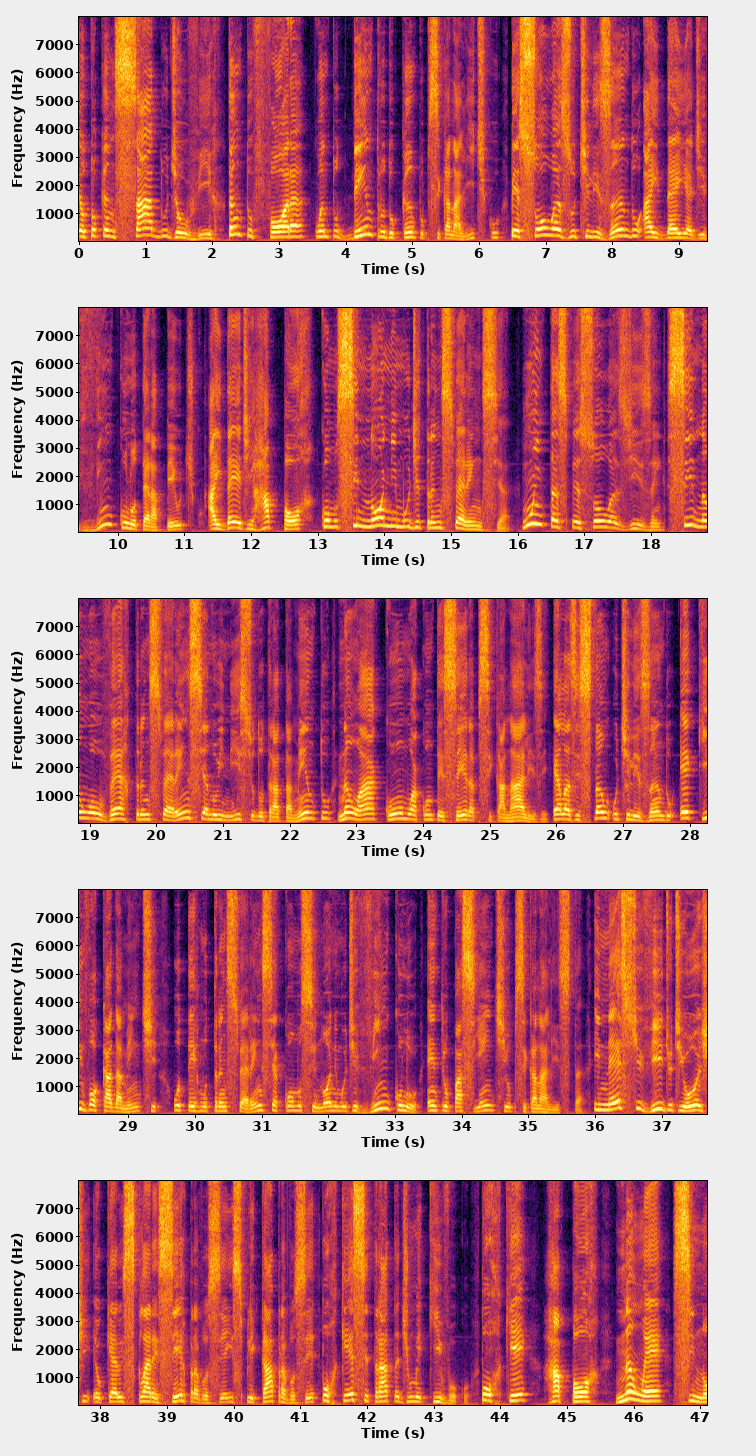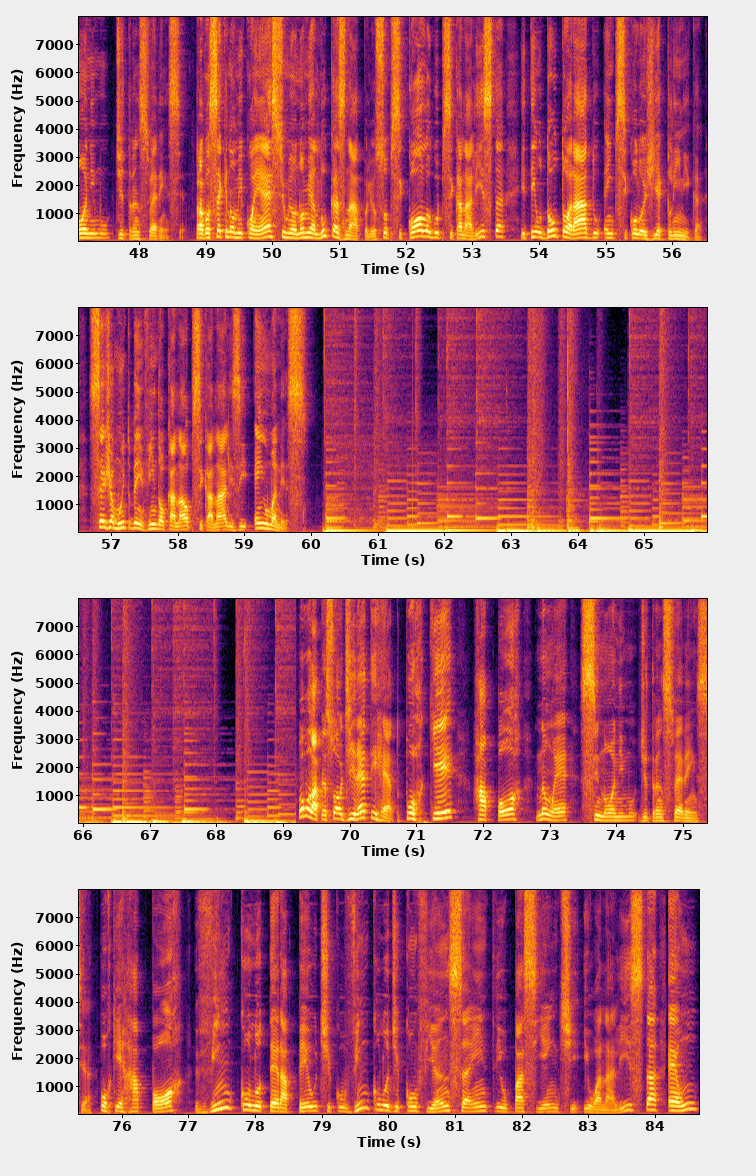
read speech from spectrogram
Eu tô cansado de ouvir, tanto fora quanto dentro do campo psicanalítico, pessoas utilizando a ideia de vínculo terapêutico, a ideia de rapport, como sinônimo de transferência. Muitas pessoas dizem: se não houver transferência no início do tratamento, não há como acontecer a psicanálise. Elas estão utilizando equivocadamente o termo transferência como sinônimo de vínculo entre o paciente e o psicanalista. E neste vídeo de hoje eu quero esclarecer para você, explicar para você por que se trata de um por que rapport não é sinônimo de transferência. Para você que não me conhece, o meu nome é Lucas Napoli. Eu sou psicólogo, psicanalista e tenho doutorado em psicologia clínica. Seja muito bem-vindo ao canal Psicanálise em Humanês. Vamos lá, pessoal, direto e reto. Por que rapport não é sinônimo de transferência, porque rapport vínculo terapêutico, vínculo de confiança entre o paciente e o analista é um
